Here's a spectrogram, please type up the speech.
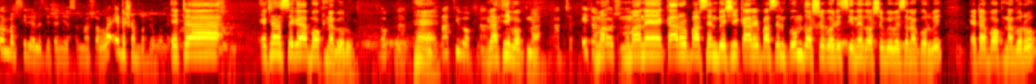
নাম্বার সিরিয়ালে যেটা নিয়েছেন মাশাল্লাহ এটা সম্পর্কে বলে এটা এটা হচ্ছে গা বকনা গরু। হ্যাঁ। রাথি বকনা? আচ্ছা? মানে কারোর পার্সেন্ট বেশি কারোর পার্সেন্ট কম দর্শক ওই চিনে দর্শক বিবেচনা করবি। এটা বকনা গরু।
